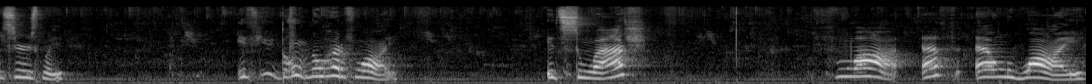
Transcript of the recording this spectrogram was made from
seriously, if you don't know how to fly, it's slash fly F L Y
